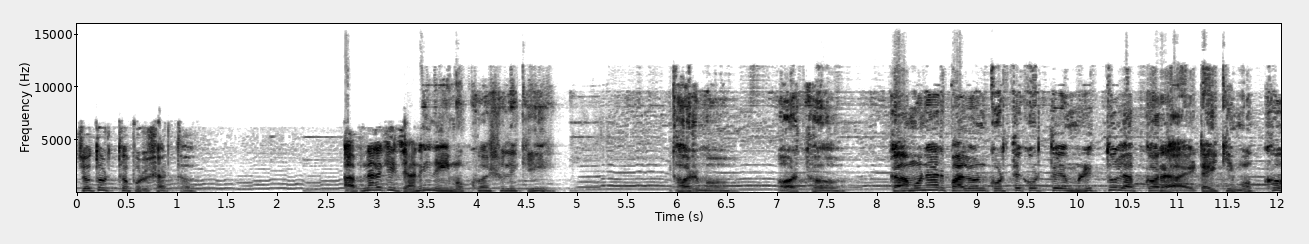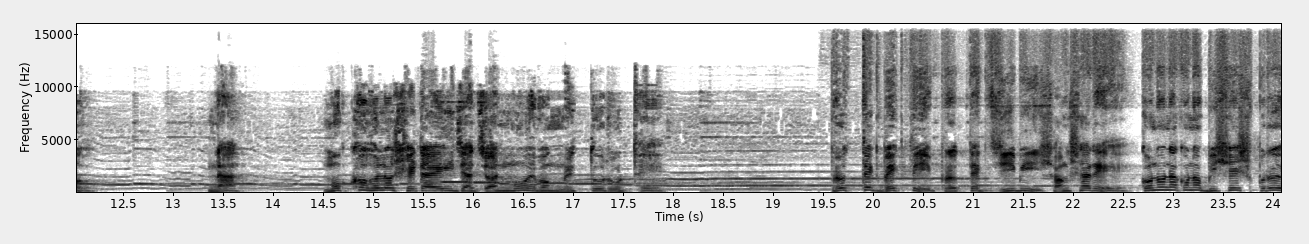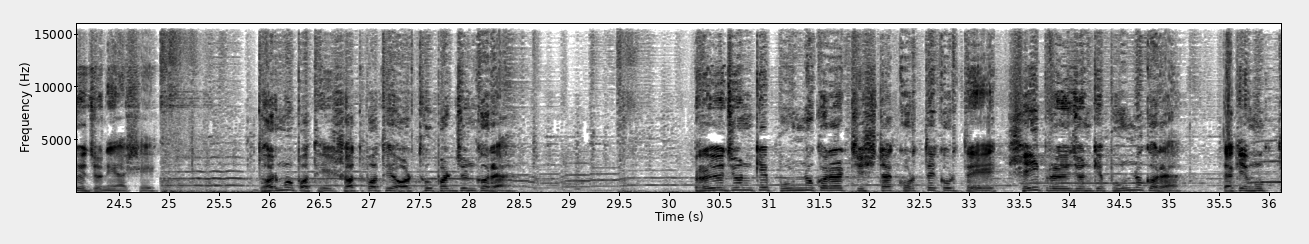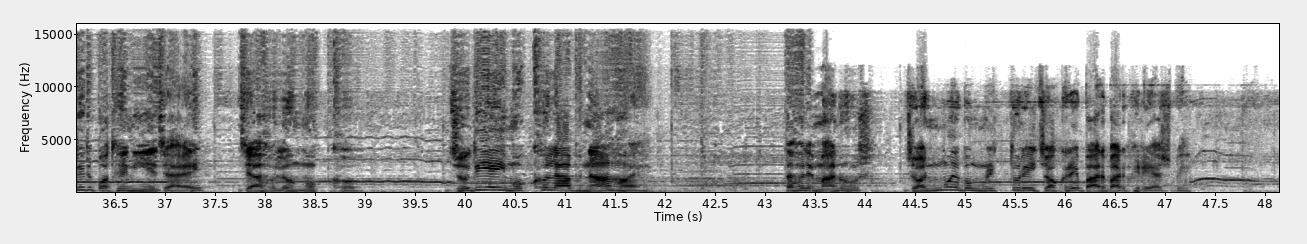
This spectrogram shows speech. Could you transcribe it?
চতুর্থ পুরুষার্থ। আপনারা কি জানেন এই মোক্ষ আসলে কি? ধর্ম, অর্থ। কামনার পালন করতে করতে মৃত্যু লাভ করা, এটাই কি মোক্ষ? না। মোক্ষ হলো সেটাই যা জন্ম এবং মৃত্যুর ঊর্ধ্বে। প্রত্যেক ব্যক্তি, প্রত্যেক জীবই সংসারে কোনো না কোনো বিশেষ প্রয়োজনে আসে। ধর্মপথে, সৎপথে অর্থ উপার্জন করা। প্রয়োজনকে পূর্ণ করার চেষ্টা করতে করতে সেই প্রয়োজনকে পূর্ণ করা তাকে মুক্তির পথে নিয়ে যায় যা হলো মোক্ষ যদি এই মোক্ষ লাভ না হয়, তাহলে মানুষ জন্ম এবং মৃত্যুর এই চক্রে বারবার ফিরে আসবে।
